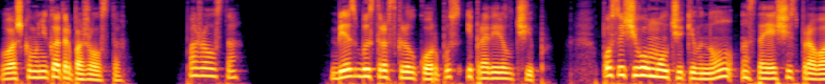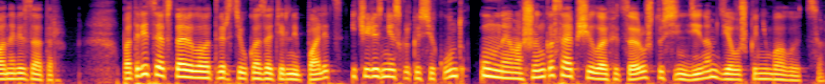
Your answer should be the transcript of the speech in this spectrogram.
«Ваш коммуникатор, пожалуйста». «Пожалуйста». Без быстро вскрыл корпус и проверил чип. После чего молча кивнул настоящий справа анализатор. Патриция вставила в отверстие указательный палец, и через несколько секунд умная машинка сообщила офицеру, что с Индином девушка не балуется.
